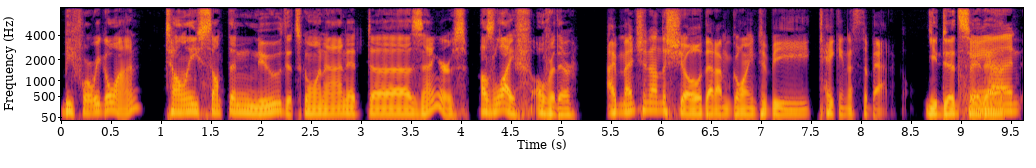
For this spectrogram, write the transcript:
Before we go on, tell me something new that's going on at uh, Zenger's. How's life over there? I mentioned on the show that I'm going to be taking a sabbatical. You did say that. and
